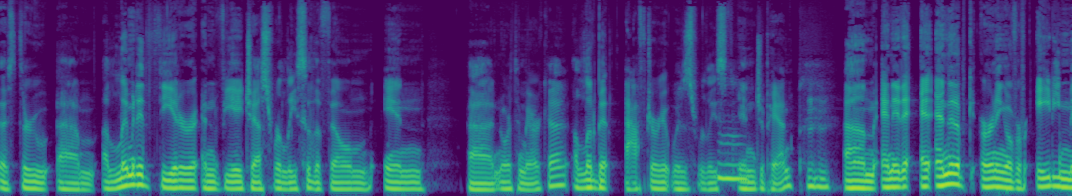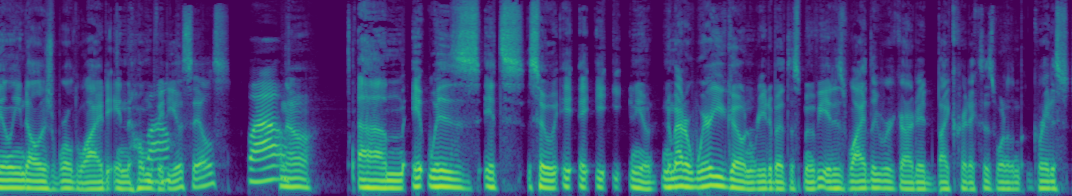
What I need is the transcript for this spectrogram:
a, uh, through um, a limited theater and VHS release of the film in uh, North America. A little bit after it was released Mhm. in Japan, Mhm. um, and it, it ended up earning over eighty million dollars worldwide in home Wow. video sales Wow. No. um it was it's so it, it, it- you know no matter where you go and read about this movie it is widely regarded by critics as one of the greatest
